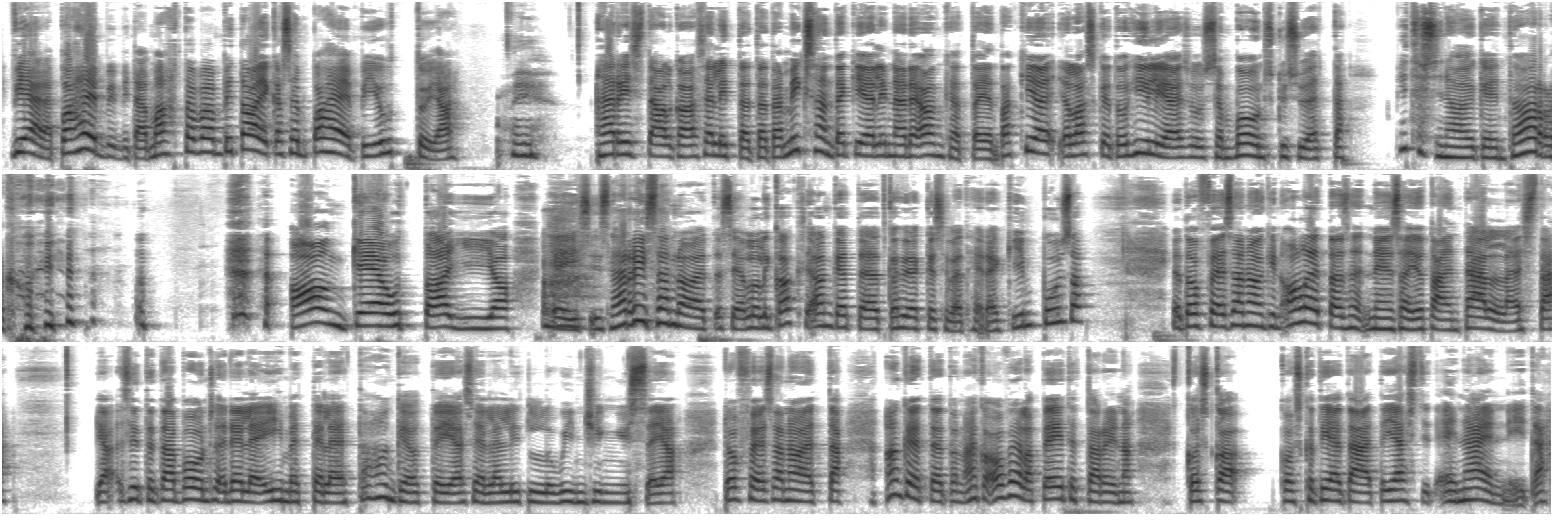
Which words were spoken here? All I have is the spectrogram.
vielä pahempi, mitä mahtavampi taika, sen pahempi juttu, ja Niin. Sitten alkaa selittää tätä, miksi hän teki eli näiden ankeuttajien takia, ja laskeutuu hiljaisuus, ja Bones kysyy, että mitä sinä oikein tarkoitat? Ankeuttajia! Ei siis Harry sanoo, että siellä oli kaksi ankeuttajaa, jotka hyökkäsivät heidän kimppuunsa. Ja Toffe sanoikin olettaneensa jotain tällaista. Ja sitten tämä Bones edelleen ihmettelee, että ankeuttajia siellä Little Wingingissa. Ja Toffe sanoo, että ankeuttajat on aika ovela peitetarina, koska, koska tietää, että jästit ei näe niitä.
